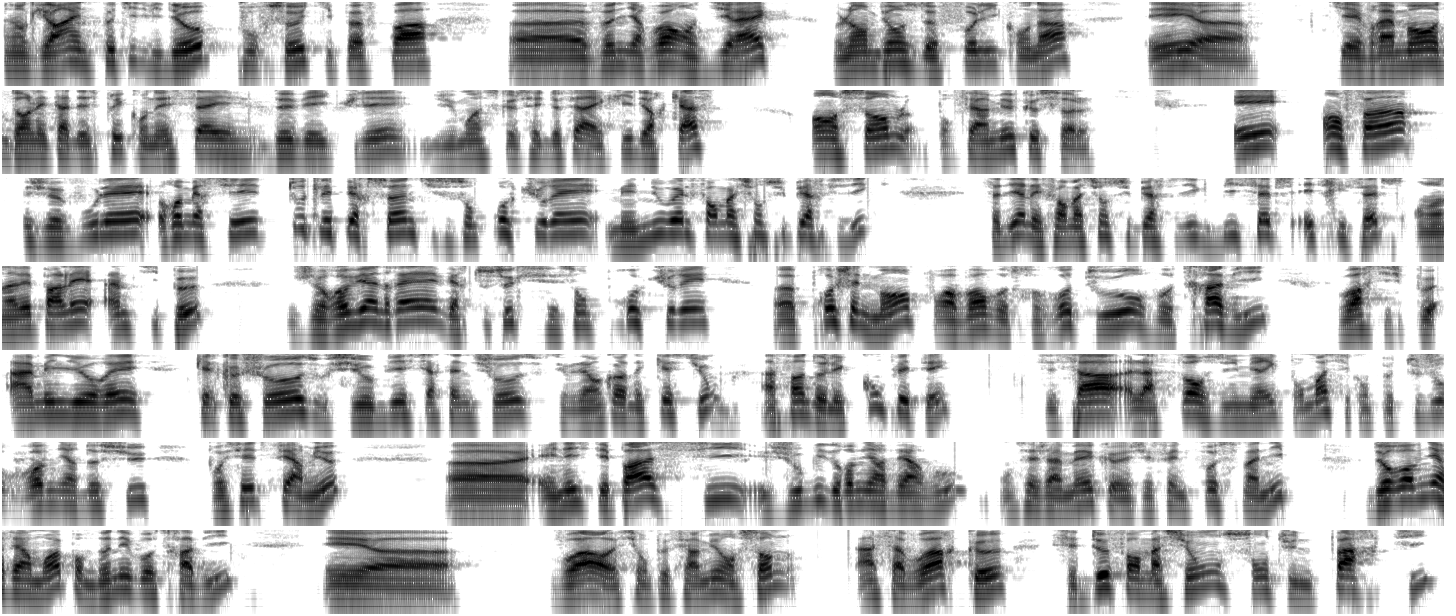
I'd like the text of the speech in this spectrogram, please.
Donc il y aura une petite vidéo pour ceux qui peuvent pas euh, venir voir en direct l'ambiance de folie qu'on a et euh, qui est vraiment dans l'état d'esprit qu'on essaye de véhiculer, du moins ce que j'essaye de faire avec Leadercast, ensemble pour faire mieux que seul. Et enfin, je voulais remercier toutes les personnes qui se sont procurées mes nouvelles formations super physiques, c'est-à-dire les formations super physiques biceps et triceps. On en avait parlé un petit peu. Je reviendrai vers tous ceux qui se sont procurés euh, prochainement pour avoir votre retour, votre avis, voir si je peux améliorer quelque chose ou si j'ai oublié certaines choses, si vous avez encore des questions, afin de les compléter. C'est ça la force du numérique pour moi, c'est qu'on peut toujours revenir dessus pour essayer de faire mieux. Euh, et n'hésitez pas, si j'oublie de revenir vers vous, on ne sait jamais que j'ai fait une fausse manip, de revenir vers moi pour me donner votre avis et euh, voir si on peut faire mieux ensemble. À savoir que ces deux formations sont une partie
